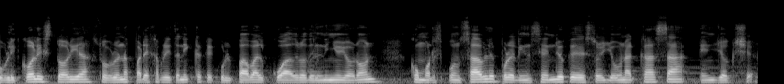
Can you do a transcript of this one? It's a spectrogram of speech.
publicó la historia sobre una pareja británica que culpaba al cuadro del niño llorón como responsable por el incendio que destruyó una casa en Yorkshire,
